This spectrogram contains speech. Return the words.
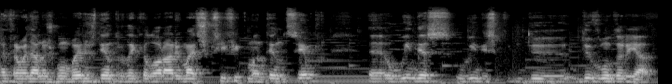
a trabalhar nos bombeiros dentro daquele horário mais específico, mantendo sempre uh, o índice, o índice de, de, voluntariado.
